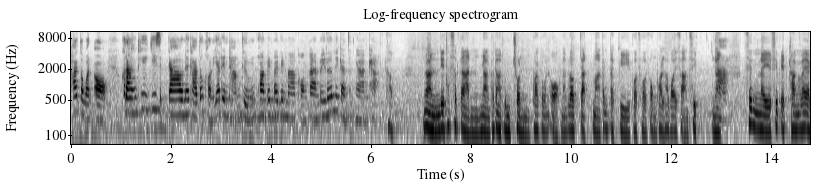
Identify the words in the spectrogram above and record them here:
ภาคตะวันออก ครั้งที่ 29 นะคะ ต้องขออนุญาตเรียนถามถึงความเป็นไปเป็นมาของการริเริ่มในการจัดงานค่ะ ครับ งานนิทรรศการงานพัฒนาชุมชนภาคตะวันออกนั้นเราจัดมาตั้งแต่ปี พศ 2530 นะค่ะซึ่งใน 11 ครั้งแรก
